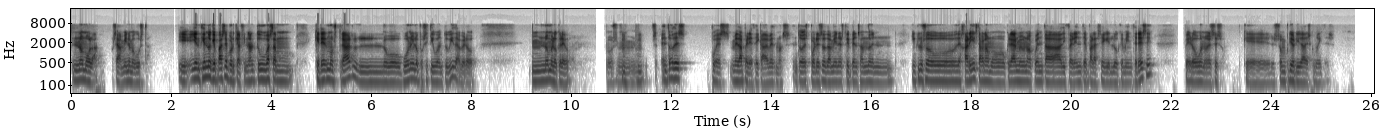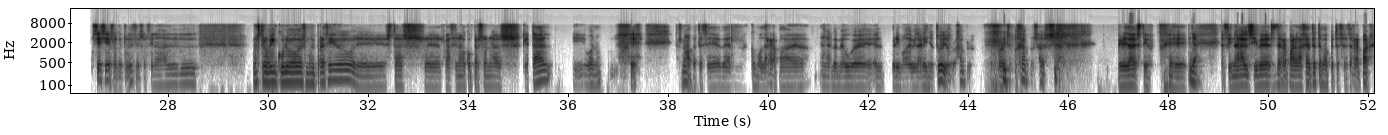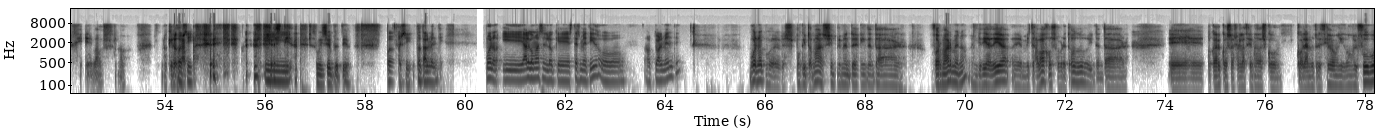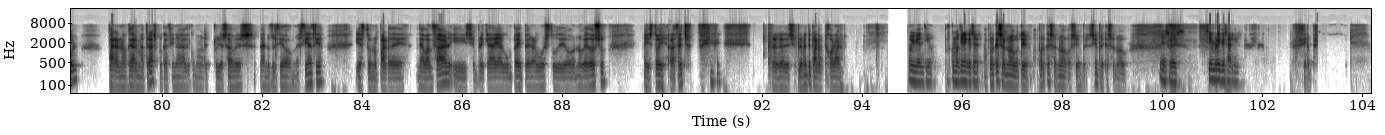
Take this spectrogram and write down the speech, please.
no mola, o sea, a mí no me gusta. y entiendo que pase porque al final tú vas a querer mostrar lo bueno y lo positivo en tu vida, pero no me lo creo. Pues, mm, entonces, pues me da pereza cada vez más. Entonces, por eso también estoy pensando en incluso dejar Instagram o crearme una cuenta diferente para seguir lo que me interese. Pero bueno, es eso, que son prioridades, como dices. Sí, sí, es lo que tú dices. Al final, nuestro vínculo es muy parecido. Eh, estás eh, relacionado con personas que tal. Y bueno, pues no apetece ver cómo derrapa eh, en el BMW el primo de Vilariño tuyo, por ejemplo. Por ejemplo, ¿sabes? prioridades, tío. ya. Al final, si ves derrapar a la gente, te va a apetecer derrapar. Y vamos, no, no quiero pues derrapar. Sí. es muy simple, tío. Pues sí, totalmente. Bueno, ¿y algo más en lo que estés metido actualmente? Bueno, pues poquito más, simplemente intentar formarme, ¿no? En mi día a día, en mi trabajo sobre todo, intentar eh, tocar cosas relacionadas con, con la nutrición y con el fútbol para no quedarme atrás, porque al final, como tú ya sabes, la nutrición es ciencia y esto no para de, avanzar y siempre que hay algún paper, algún estudio novedoso, ahí estoy, al acecho. Pero simplemente para mejorar. Muy bien, tío. Pues como tiene que ser. ¿A por qué eso nuevo, tío? ¿A por qué eso nuevo siempre? Siempre que eso nuevo. Eso es. Siempre hay que salir. Siempre.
